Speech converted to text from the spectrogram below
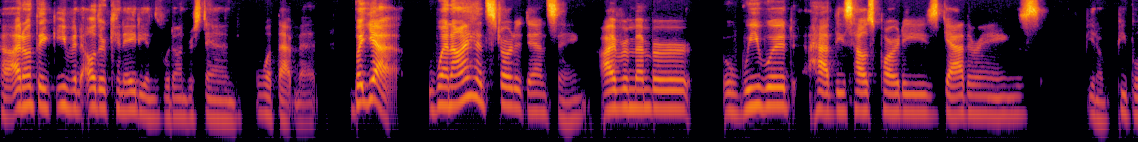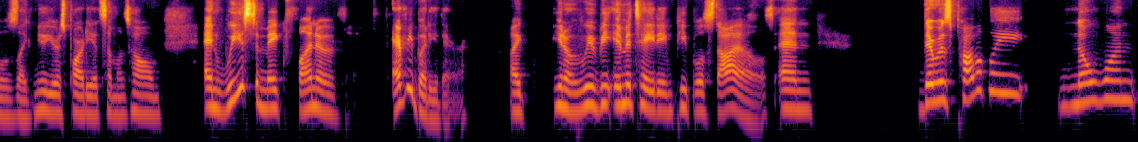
I don't think even other canadians would understand what that meant. But yeah when I had started dancing, I remember we would have these house parties, gatherings, you know, people's like New Year's party at someone's home. And we used to make fun of everybody there. Like, you know, we'd be imitating people's styles. And there was probably no one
